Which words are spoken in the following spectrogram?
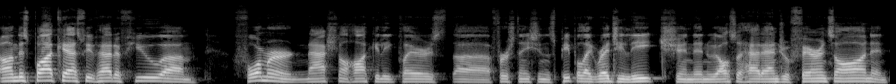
on this podcast, we've had a few um, former National Hockey League players, uh, First Nations people like Reggie Leach, and then we also had Andrew Ference on, and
